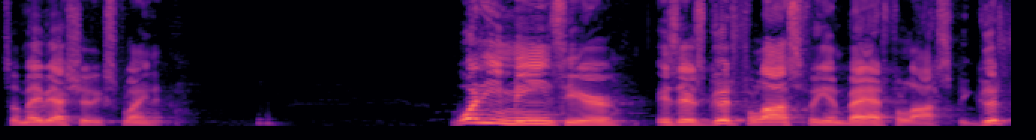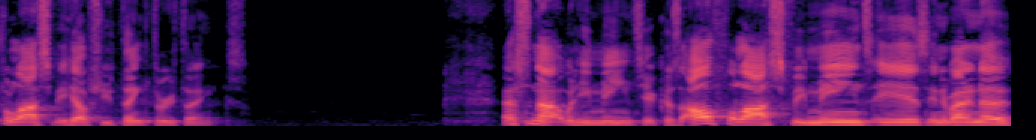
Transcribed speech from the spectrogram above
So maybe I should explain it. What he means here is there's good philosophy and bad philosophy. Good philosophy helps you think through things. That's not what he means here, because all philosophy means is, anybody know?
